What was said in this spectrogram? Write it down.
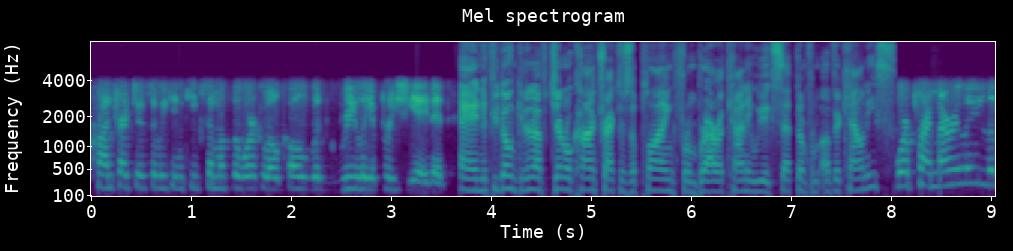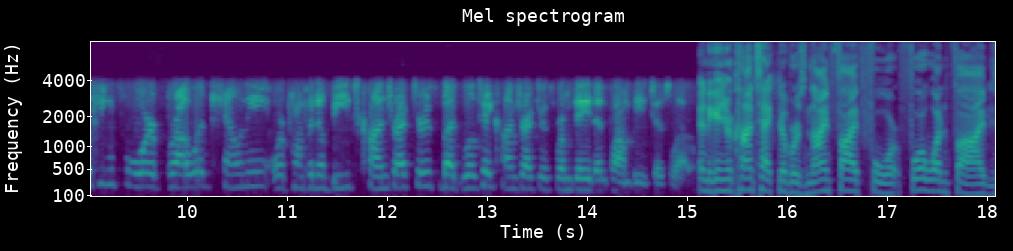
contractors so we can keep some of the work local, would really appreciate it. And if you don't get enough general contractors applying from Broward County, we accept them from other counties? We're primarily looking for Broward County or Pompano Beach contractors, but we'll take contractors from Dade and Palm Beach as well. And again, your contact number is 954 415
